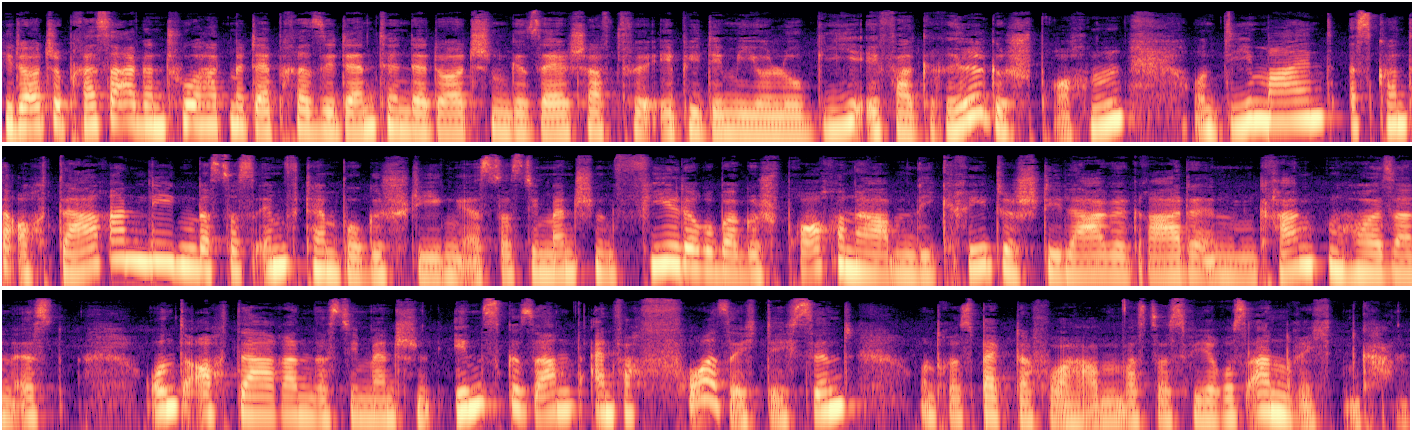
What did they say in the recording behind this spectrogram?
Die Deutsche Presseagentur hat mit der Präsidentin der Deutschen Gesellschaft für Epidemiologie, Eva Grill, gesprochen. Und die meint, es könnte auch daran liegen, dass das Impftempo gestiegen ist, dass die Menschen viel darüber gesprochen haben, wie kritisch die Lage gerade in Krankenhäusern ist und auch daran, dass die Menschen insgesamt einfach vorsichtig sind und Respekt davor haben, was das Virus anrichten kann.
